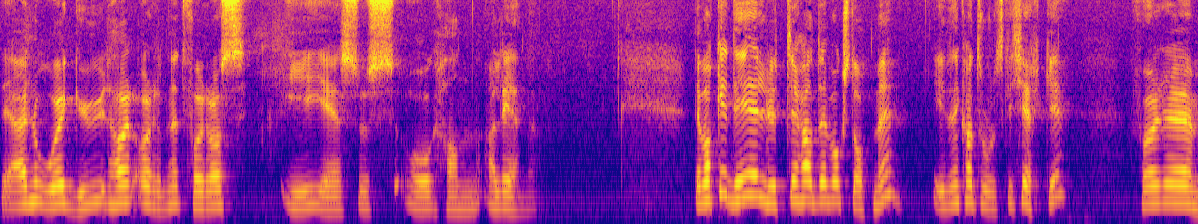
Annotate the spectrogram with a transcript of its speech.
Det er noe Gud har ordnet for oss i Jesus og Han alene. Det var ikke det Luther hadde vokst opp med i den katolske kirke. For eh,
